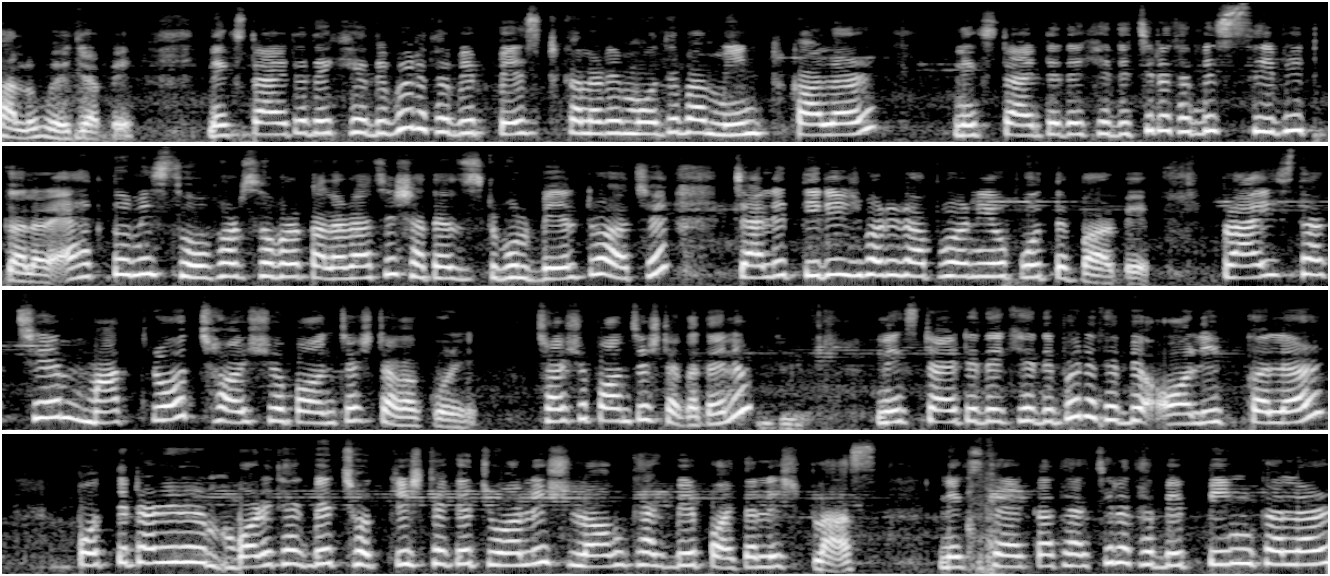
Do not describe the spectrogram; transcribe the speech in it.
ভালো হয়ে যাবে। নেক্সট আইটা দেখিয়ে দেবো। এটা থাকবে পেস্ট কালারের মধ্যে বা মিন্ট কালার নেক্সট আইটা দেখিয়ে দিচ্ছি। এটা থাকবে সিভিট কালার একদমই সোভার সোভার কালার আছে, সাথে অ্যাডজাস্টেবল বেল্টও আছে। চাইলে তিরিশ বারের আপুরা নিয়েও পরতে পারবে। প্রাইস থাকছে মাত্র ছয়শো পঞ্চাশ টাকা করে। ছয়শো পঞ্চাশ টাকা তাই না? নেক্সট আইটা দেখিয়ে দেবো এটা থাকবে অলিভ কালার প্রত্যেকটারই বডি থাকবে ছত্রিশ থেকে চুয়াল্লিশ লং থাকবে পঁয়তাল্লিশ প্লাস নেক্সট একটা থাকছে এটা থাকবে পিঙ্ক কালার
